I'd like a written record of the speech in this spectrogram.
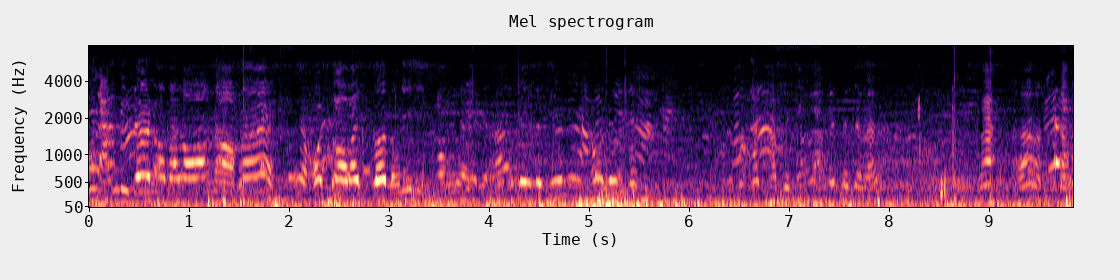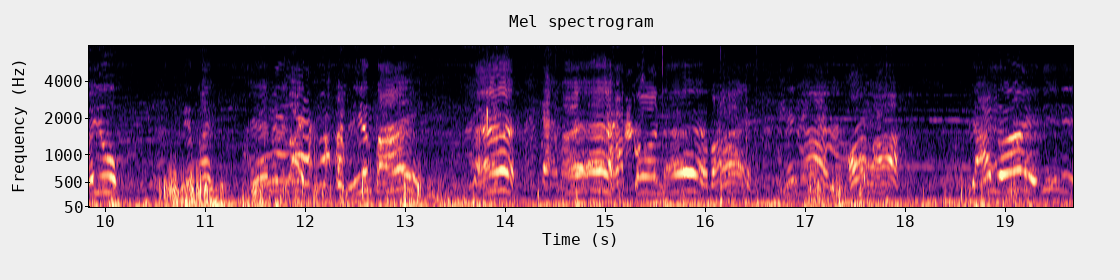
องหลังดิเดินออกมาร้องนอกเลยเนี่ยคนต่อไปเดินตรงนี้ดิตรงเนี่ยอะเดินไปยืนเขาเดินลงแล้วค่อยทำอีกครั้งละไม่เป็นอย่างนั้นนะอะจับให้อยู่เลี้ยงไปเออไม่เป็นไรเลี้ยงไปเออแกะไปเออหักก่อนเออไปง่ายๆท้องมาย้ายเลยนี่นี่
